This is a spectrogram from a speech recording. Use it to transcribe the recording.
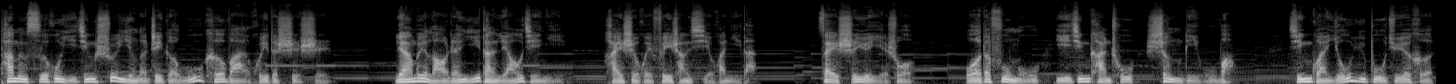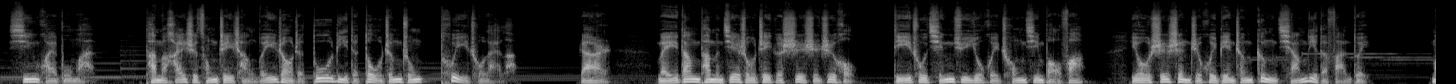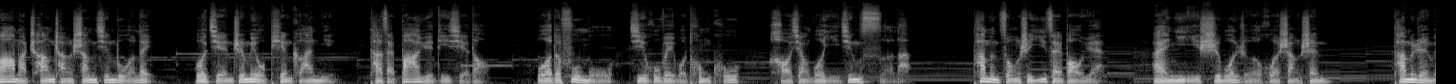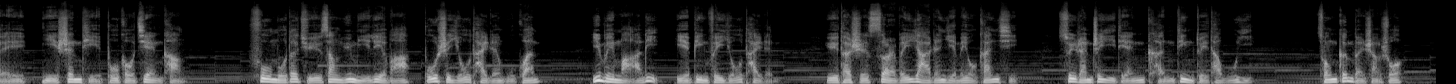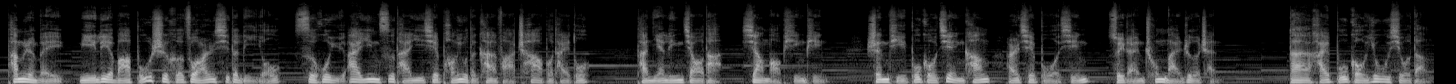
他们似乎已经顺应了这个无可挽回的事实。两位老人一旦了解你，还是会非常喜欢你的。在十月也说，我的父母已经看出胜利无望，尽管犹豫不决和心怀不满，他们还是从这场围绕着多利的斗争中退出来了。然而，每当他们接受这个事实之后，抵触情绪又会重新爆发，有时甚至会变成更强烈的反对。妈妈常常伤心落泪，我简直没有片刻安宁。她在八月底写道：“我的父母几乎为我痛哭，好像我已经死了。他们总是一再抱怨，爱你已使我惹祸上身。他们认为你身体不够健康。父母的沮丧与米列娃不是犹太人无关，因为玛丽也并非犹太人，与他是塞尔维亚人也没有干系。虽然这一点肯定对他无益，从根本上说。”他们认为米列娃不适合做儿媳的理由，似乎与爱因斯坦一些朋友的看法差不太多。她年龄较大，相貌平平，身体不够健康，而且跛行。虽然充满热忱，但还不够优秀等。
